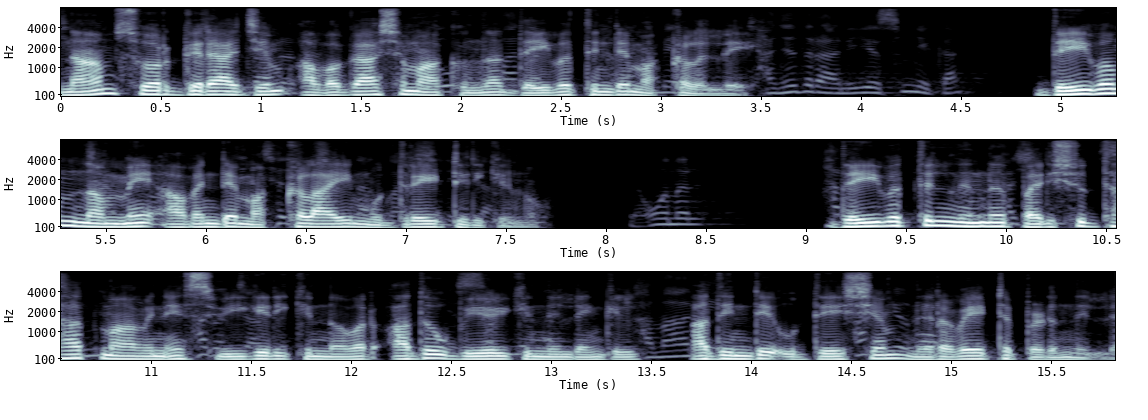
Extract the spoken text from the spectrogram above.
നാം സ്വർഗരാജ്യം അവകാശമാക്കുന്ന ദൈവത്തിന്റെ മക്കളല്ലേ? ദൈവം നമ്മെ അവന്റെ മക്കളായി മുദ്രയിട്ടിരിക്കുന്നു. ദൈവത്തിൽ നിന്ന് പരിശുദ്ധാത്മാവിനെ സ്വീകരിക്കുന്നവർ അത് ഉപയോഗിക്കുന്നില്ലെങ്കിൽ അതിന്റെ ഉദ്ദേശ്യം നിറവേറ്റപ്പെടുന്നില്ല.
